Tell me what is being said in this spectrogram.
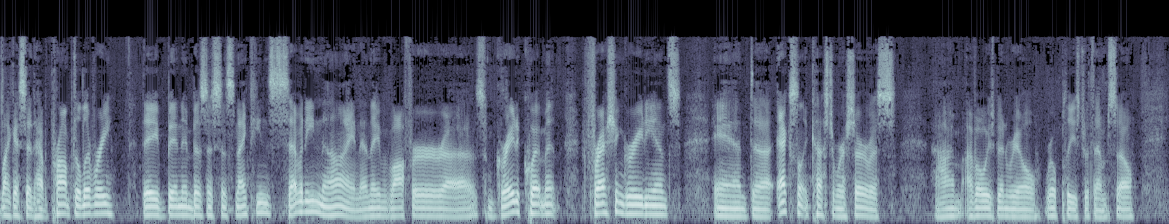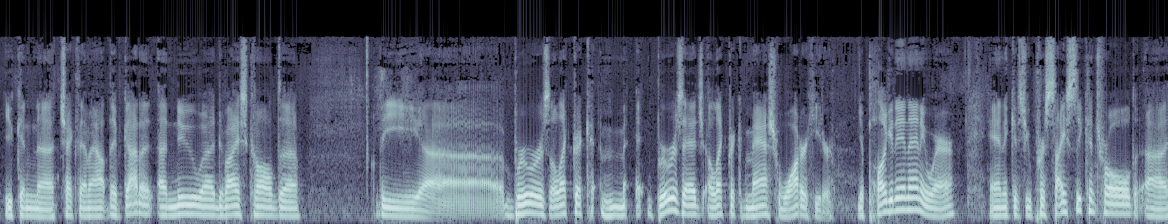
like I said, have prompt delivery. They've been in business since 1979, and they offer uh, some great equipment, fresh ingredients, and uh, excellent customer service. Um, I've always been real, real pleased with them. So you can uh, check them out. They've got a, a new uh, device called uh, the uh, Brewers Electric Brewers Edge Electric Mash Water Heater. You plug it in anywhere, and it gives you precisely controlled uh,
